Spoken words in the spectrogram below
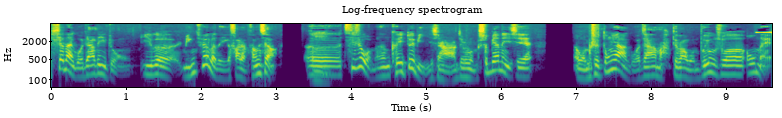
现代国家的一种一个明确了的一个发展方向。呃，其实我们可以对比一下啊，就是我们身边的一些，呃，我们是东亚国家嘛，对吧？我们不用说欧美，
